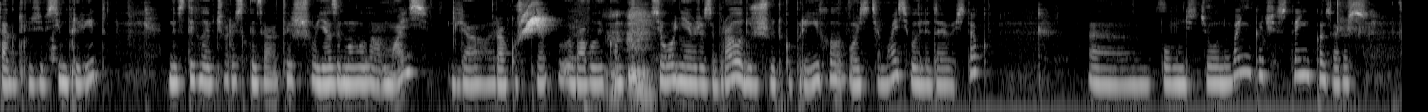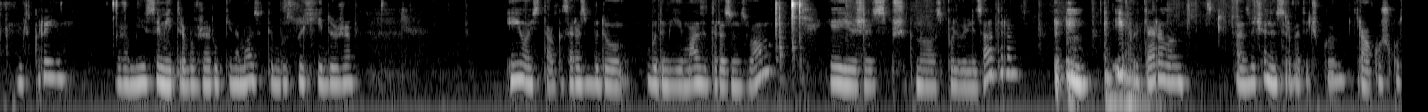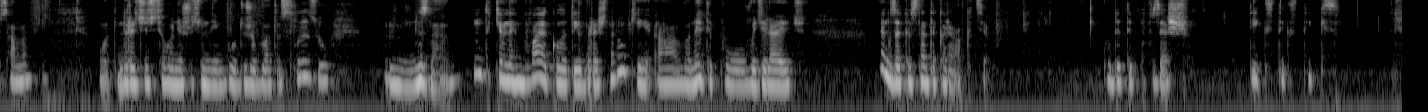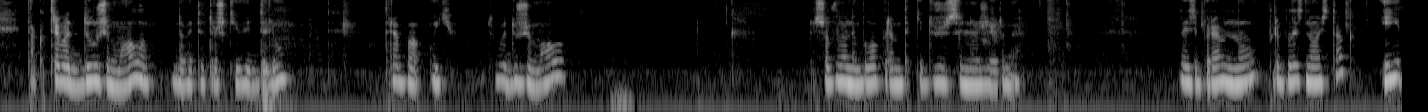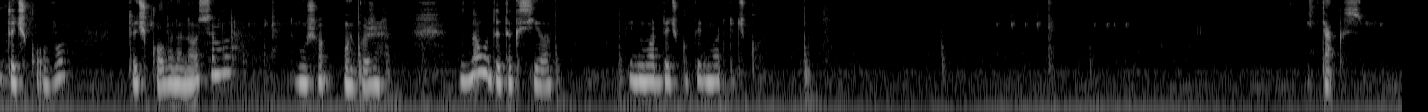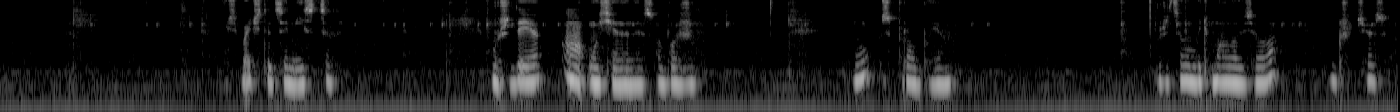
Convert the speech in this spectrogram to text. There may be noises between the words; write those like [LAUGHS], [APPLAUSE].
Так, друзі, всім привіт! Не встигла я вчора сказати, що я замовила мазь для ракушки равлика. Сьогодні я вже забрала, дуже швидко приїхала. Ось ця мазь виглядає ось так. Е, повністю новенька, чистенька. Зараз відкрию. Мені самі треба вже руки намазати, бо сухі дуже. І ось так. Зараз буду, будемо її мазати разом з вами. Я її вже спшикнула з пульверізатором [CLEARS THROAT] і притерла е, звичайною серветочкою, ракушку саме. От, до речі, сьогодні щось у неї було дуже багато слизу. Не знаю. Ну, таке в них буває, коли ти їх береш на руки, а вони, типу, виділяють ну, як захисна така реакція. Куди ти повзеш? Тікс, тікс, тікс. Так, треба дуже мало. Давайте трошки віддалю. Треба. Ой, треба дуже мало. Щоб воно не було прям таке дуже сильно жирне. Десь беремо, ну, приблизно ось так. І точково. Точково наносимо. Тому що, ой боже, знову ти так сіла. Під мордочку, під мордочку. Так. Ось бачите це місце. Боже, де я? А, ось я нанесла, боже. Ну, спробуємо. Боже, це, мабуть, мало взяла, якщо чесно.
